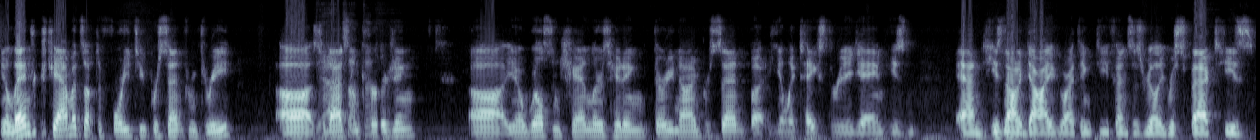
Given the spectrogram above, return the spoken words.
you know, Landry Shamet's up to forty two percent from three, uh, so yeah, that's something. encouraging. Uh, you know, Wilson Chandler's hitting thirty nine percent, but he only takes three a game. He's and he's not a guy who I think defenses really respect. He's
